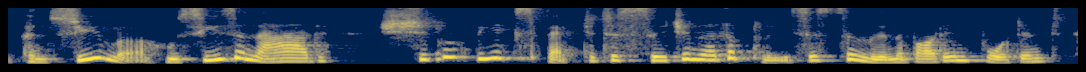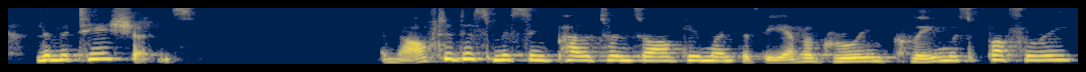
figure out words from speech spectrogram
A consumer who sees an ad shouldn't be expected to search in other places to learn about important limitations. And after dismissing Peloton's argument that the ever growing claim was puffery,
